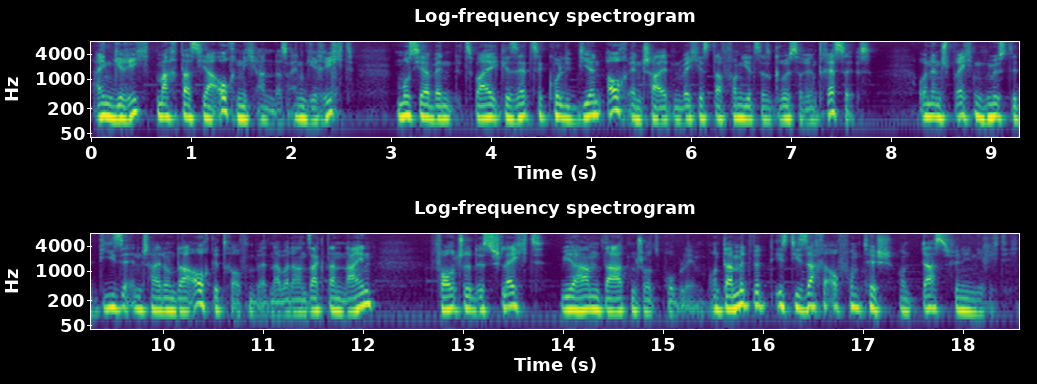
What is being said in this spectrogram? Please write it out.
Ein Gericht macht das ja auch nicht anders. Ein Gericht muss ja, wenn zwei Gesetze kollidieren, auch entscheiden, welches davon jetzt das größere Interesse ist. Und entsprechend müsste diese Entscheidung da auch getroffen werden. Aber dann sagt dann, nein, Fortschritt ist schlecht, wir haben ein Datenschutzproblem. Und damit wird, ist die Sache auch vom Tisch. Und das finde ich nicht richtig.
